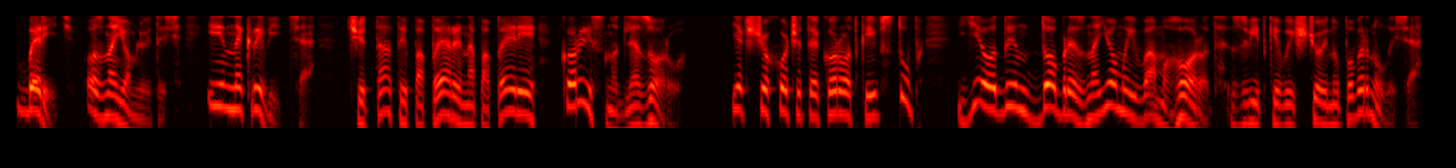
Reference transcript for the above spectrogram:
Беріть, ознайомлюйтесь і не кривіться. Читати папери на папері корисно для зору. Якщо хочете короткий вступ, є один добре знайомий вам город, звідки ви щойно повернулися.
